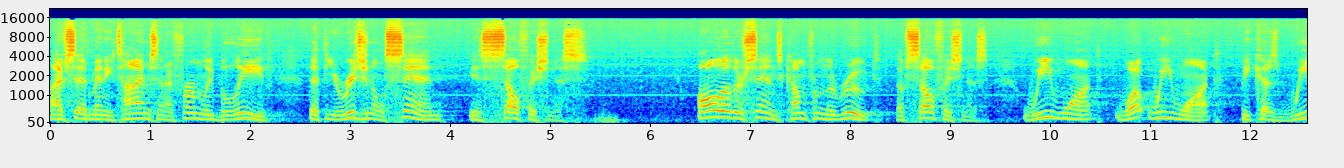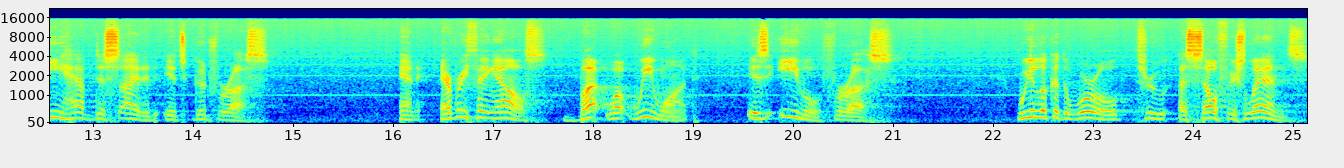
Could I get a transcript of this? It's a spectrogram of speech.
I've said many times, and I firmly believe, that the original sin is selfishness. All other sins come from the root of selfishness. We want what we want because we have decided it's good for us. And everything else but what we want is evil for us. We look at the world through a selfish lens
